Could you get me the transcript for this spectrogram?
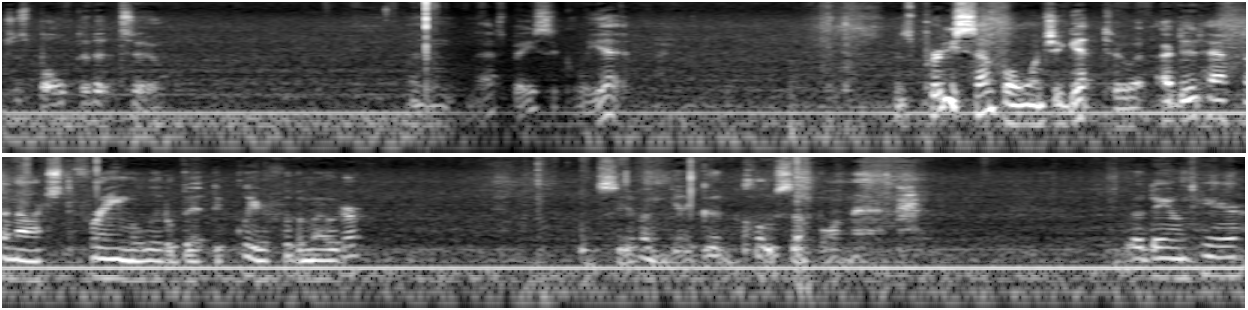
just bolted it too. And that's basically it. It's pretty simple once you get to it. I did have to notch the frame a little bit to clear for the motor. Let's see if I can get a good close-up on that. Go down here,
